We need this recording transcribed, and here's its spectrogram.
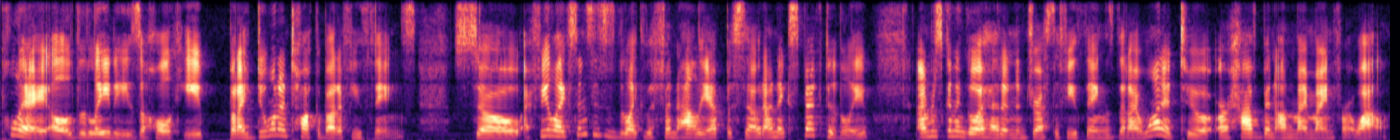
play all the ladies a whole heap, but I do want to talk about a few things. So I feel like since this is like the finale episode, unexpectedly, I'm just going to go ahead and address a few things that I wanted to or have been on my mind for a while.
